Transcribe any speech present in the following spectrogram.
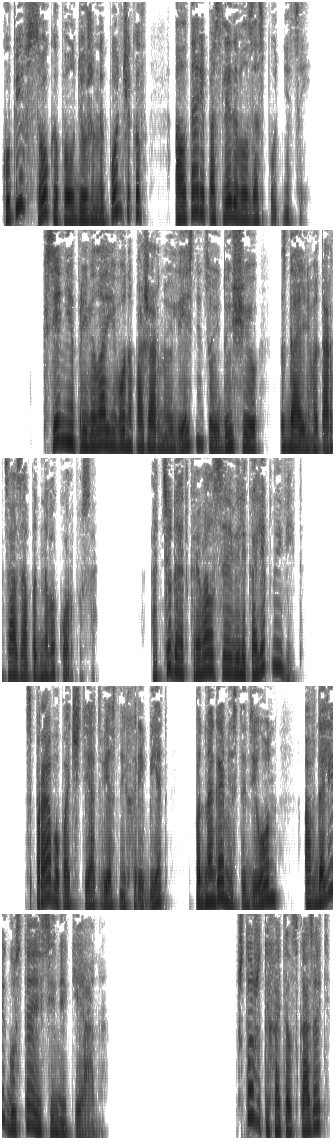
Купив сок и полдюжины пончиков, алтарь последовал за спутницей. Ксения привела его на пожарную лестницу, идущую с дальнего торца западного корпуса. Отсюда открывался великолепный вид. Справа почти отвесный хребет, под ногами стадион, а вдали густая синяя океана. «Что же ты хотел сказать?»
